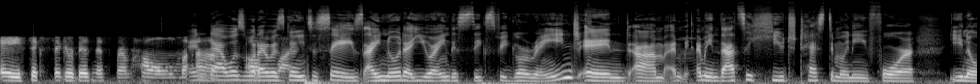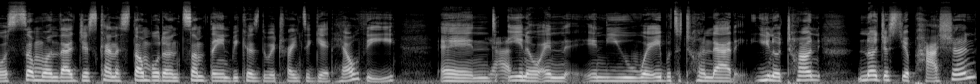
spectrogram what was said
a six figure business from home. And um, that was what I was going to say is I know that you are in the six figure range and um, I, I mean that's a huge testimony for you know someone that just kind of stumbled on something because they were trying to get healthy and yes. you know and and you were able to turn that you know turn not just your passion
